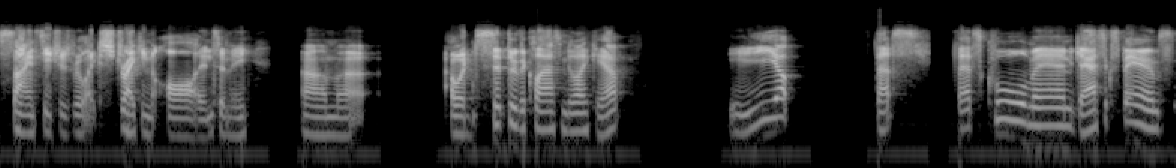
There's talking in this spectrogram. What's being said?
science teachers were like striking awe into me. Um, uh, I would sit through the class and be like, "Yep, yep, that's that's cool, man. Gas expands.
